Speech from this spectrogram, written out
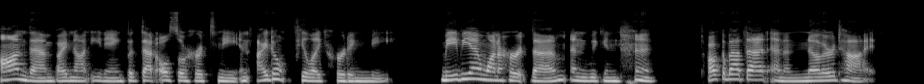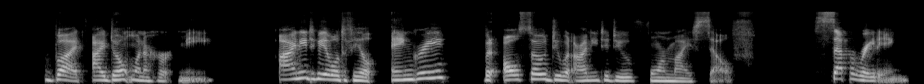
on them by not eating, but that also hurts me. And I don't feel like hurting me. Maybe I want to hurt them and we can talk about that at another time. But I don't want to hurt me. I need to be able to feel angry, but also do what I need to do for myself. Separating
